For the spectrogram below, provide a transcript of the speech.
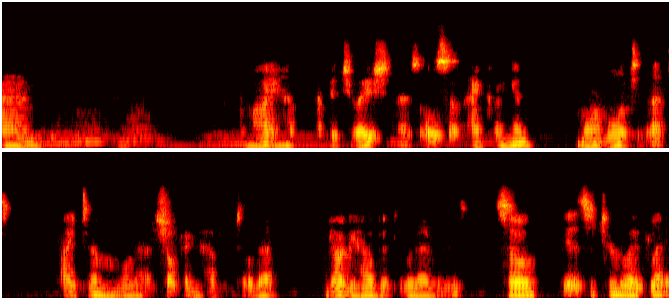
And my habituation is also anchoring in more and more to that item or that shopping habit or that drug habit or whatever it is. So it's a two-way play.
